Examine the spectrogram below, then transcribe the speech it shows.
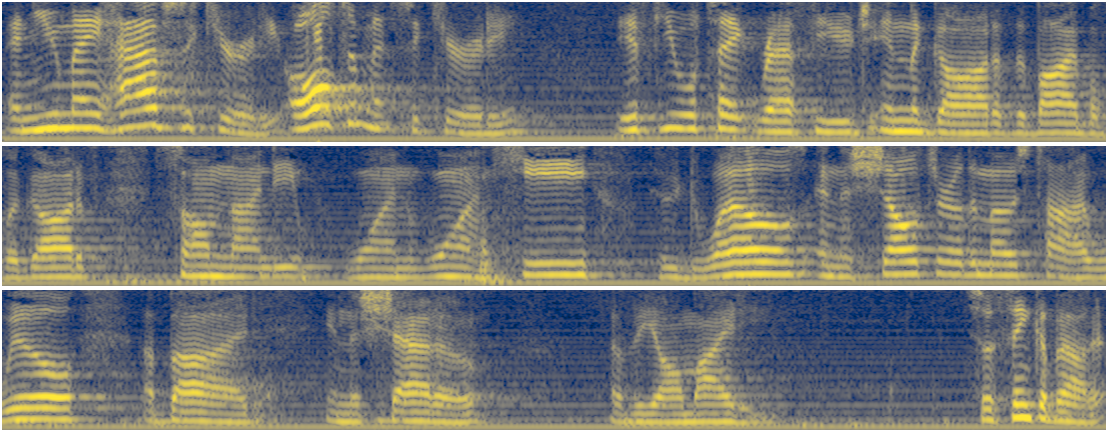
and you may have security, ultimate security, if you will take refuge in the God of the Bible, the God of Psalm 91 1. He who dwells in the shelter of the Most High will abide in the shadow of the Almighty. So think about it.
